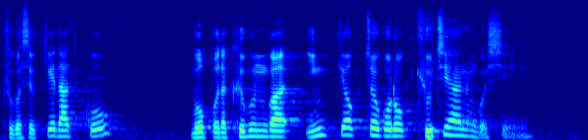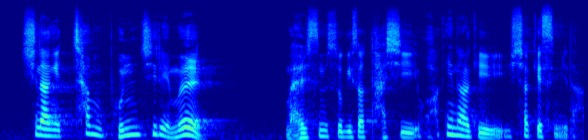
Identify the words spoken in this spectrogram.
그것을 깨닫고 무엇보다 그분과 인격적으로 교제하는 것이 신앙의 참 본질임을 말씀 속에서 다시 확인하기 시작했습니다.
